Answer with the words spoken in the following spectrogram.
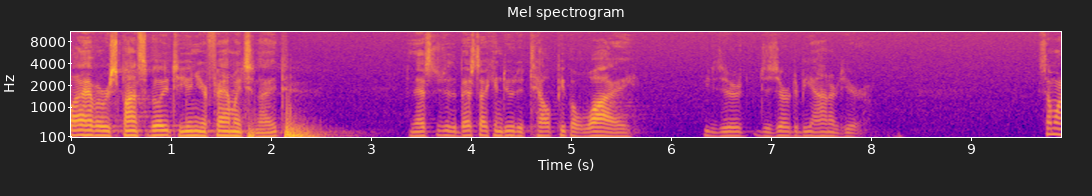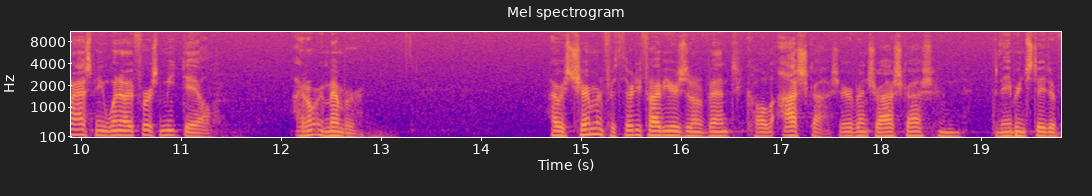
I have a responsibility to you and your family tonight, and that's to do the best I can do to tell people why you deserve, deserve to be honored here. Someone asked me when did I first meet Dale. I don't remember. I was chairman for 35 years of an event called Oshkosh, AirVenture Oshkosh, in the neighboring state of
